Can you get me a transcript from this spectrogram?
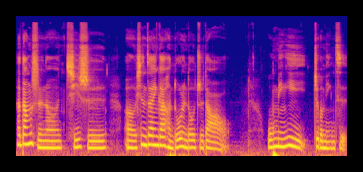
那当时呢，其实呃，现在应该很多人都知道吴明义这个名字，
